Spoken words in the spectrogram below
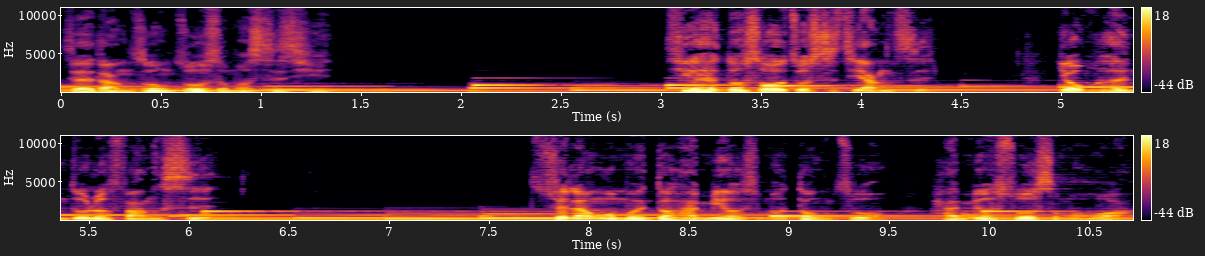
在当中做什么事情。其实很多时候就是这样子，用很多的方式，虽然我们都还没有什么动作，还没有说什么话。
